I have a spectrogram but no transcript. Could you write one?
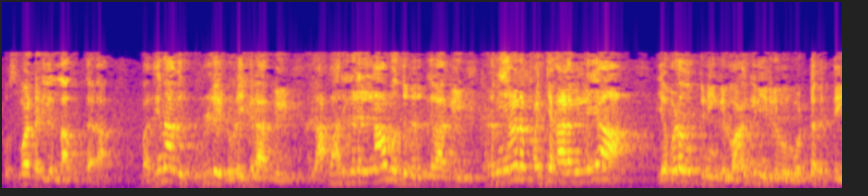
உஸ்மான் அடி அல்லாஹு தலா மதினாவிற்குள்ளே நுழைகிறார்கள். வியாபாரிகள் எல்லாம் வந்து நிற்கிறார்கள். கடுமையான பஞ்சகாலம் இல்லையா? எவ்வளவுக்கு நீங்கள் வாங்கினீர்கள் ஒரு ஒட்டகத்தை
